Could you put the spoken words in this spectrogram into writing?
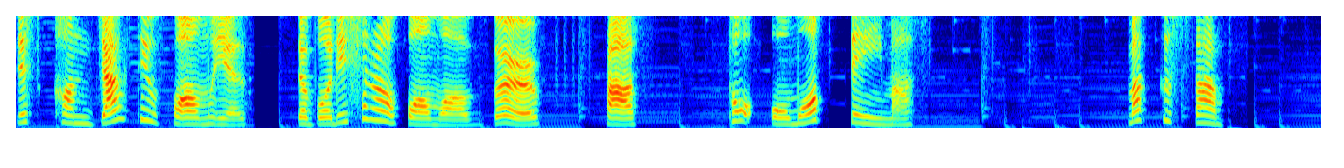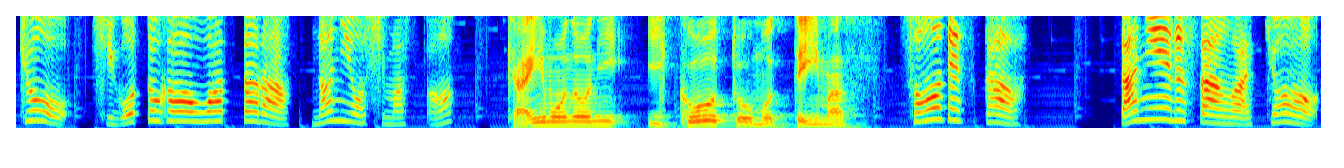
This conjunctive form is the volitional form of verb plus と思っています。マックスさん、今日仕事が終わったら何をしますか？買い物に行こうと思っています。そうですか。ダニエルさんは今日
